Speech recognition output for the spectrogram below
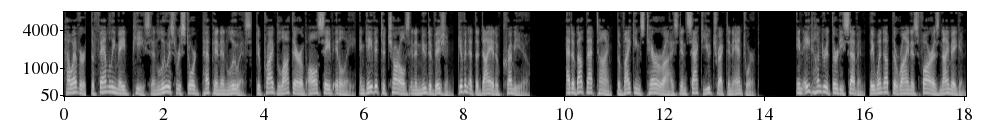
however, the family made peace and Louis restored Pepin and Louis, deprived Lothair of all save Italy, and gave it to Charles in a new division, given at the Diet of Crémieux. At about that time, the Vikings terrorized and sacked Utrecht and Antwerp. In 837, they went up the Rhine as far as Nijmegen,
